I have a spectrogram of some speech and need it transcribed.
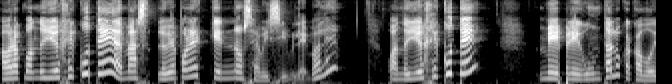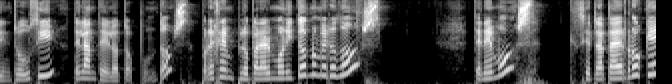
Ahora cuando yo ejecute, además le voy a poner que no sea visible, ¿vale? Cuando yo ejecute, me pregunta lo que acabo de introducir delante de los dos puntos. Por ejemplo, para el monitor número 2, tenemos, se trata de Roque,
